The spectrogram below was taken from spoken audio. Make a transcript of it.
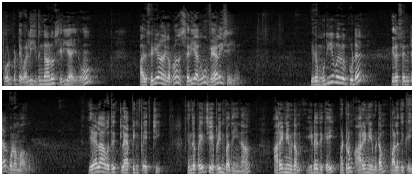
தோள்பட்டை வலி இருந்தாலும் சரியாயிரும். அது சரியானதுக்கப்புறம் அது சரியாகவும் வேலை செய்யும். இதை முதியவர்கள் கூட இதை செஞ்சால் குணமாகும். ஏழாவது கிளாப்பிங் பயிற்சி. இந்த பயிற்சி எப்படின்னு பார்த்தீங்கன்னா அரை நிமிடம் இடது கை மற்றும் அரை நிமிடம் வலது கை.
